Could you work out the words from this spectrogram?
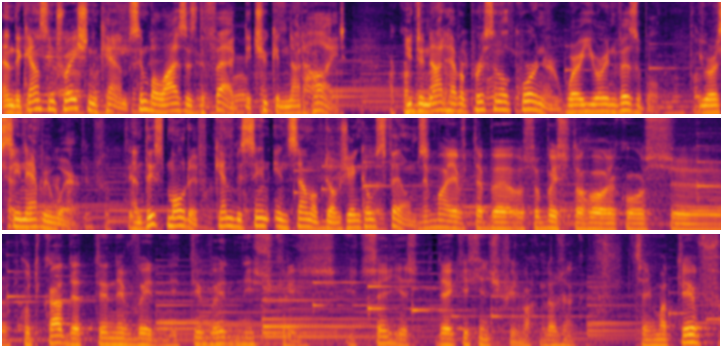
And the concentration camp symbolizes the fact that you cannot hide. You do not have a personal corner where you are invisible. You are seen everywhere. And this motive can be seen in some of Dovzhenko's films. Немає в тебе особистого якогось е, кутка, де ти не видний. Ти видний скрізь. І це є в деяких інших фільмах Довженка. Цей мотив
